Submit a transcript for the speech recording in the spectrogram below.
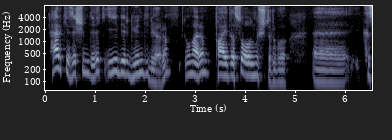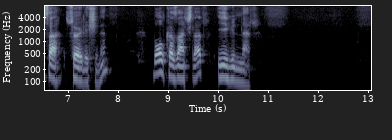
Herkese şimdilik iyi bir gün diliyorum. Umarım faydası olmuştur bu e, kısa söyleşinin. Bol kazançlar, iyi günler.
